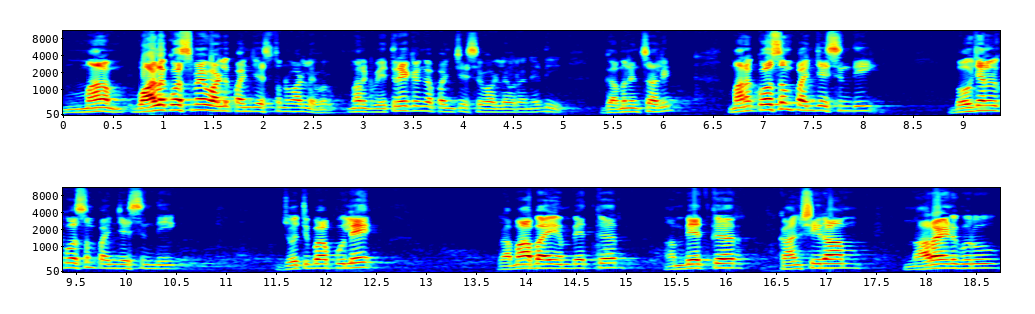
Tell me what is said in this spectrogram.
మనం వాళ్ళ కోసమే వాళ్ళు పనిచేస్తున్న వాళ్ళు ఎవరు? మనకు వ్యతిరేకంగా పనిచేసే వాళ్ళు ఎవరు అనేది గమనించాలి. మన కోసం పనిచేసింది బహుజనుల కోసం పనిచేసింది జ్యోతిబా పూలే రమాబాయి అంబేద్కర్ అంబేద్కర్ కాన్షీరామ్ నారాయణ గురు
